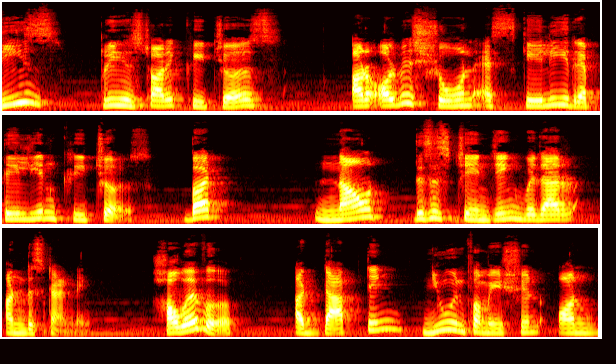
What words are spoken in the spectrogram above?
these prehistoric creatures are always shown as scaly reptilian creatures. But now this is changing with our understanding. However, adapting new information on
